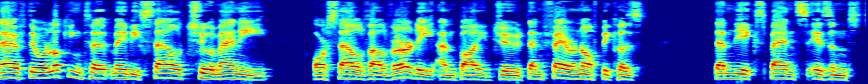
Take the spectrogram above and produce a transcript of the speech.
Now, if they were looking to maybe sell Tchouameni or sell Valverde and buy Jude, then fair enough because then the expense isn't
